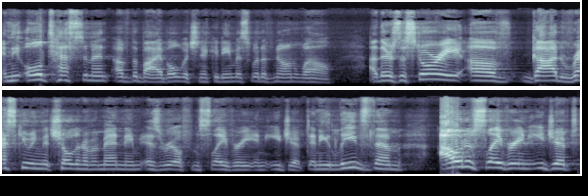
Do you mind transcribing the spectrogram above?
in the Old Testament of the Bible, which Nicodemus would have known well, uh, there's a story of God rescuing the children of a man named Israel from slavery in Egypt, and he leads them out of slavery in Egypt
